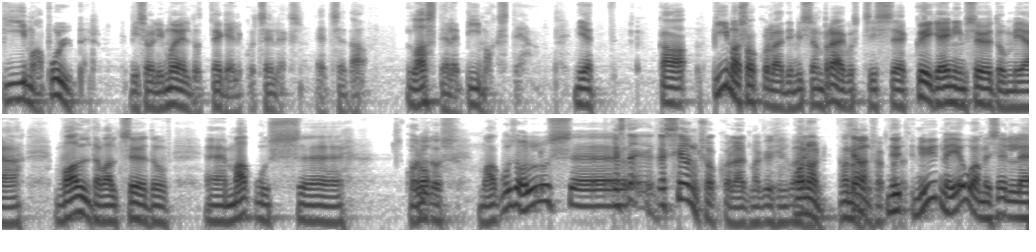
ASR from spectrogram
piimapulber, mis oli mõeldud tegelikult selleks, et seda lastele piimaks teha. nii et ka piimašokolaadi, mis on praegust siis kõige enim söödum ja valdavalt sööduv äh, magus äh, ollus. magus ollus äh,. kas ta, kas see on šokolaad, ma küsin vahel? on, on, on, on. nüüd, nüüd me jõuame selle,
